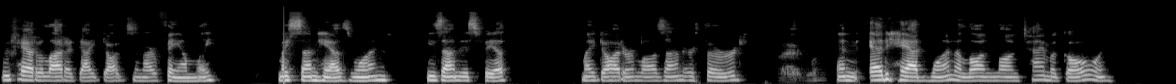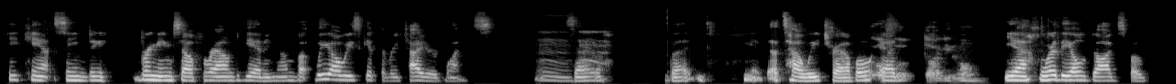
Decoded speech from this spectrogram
we've had a lot of guide dogs in our family. My son has one. He's on his fifth. My daughter in law's on her third. I had one. And Ed had one a long, long time ago, and he can't seem to bring himself around to getting them, but we always get the retired ones. Mm. So, but yeah, that's how we travel. Ed, doggy home. Yeah, we're the old dogs folk,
